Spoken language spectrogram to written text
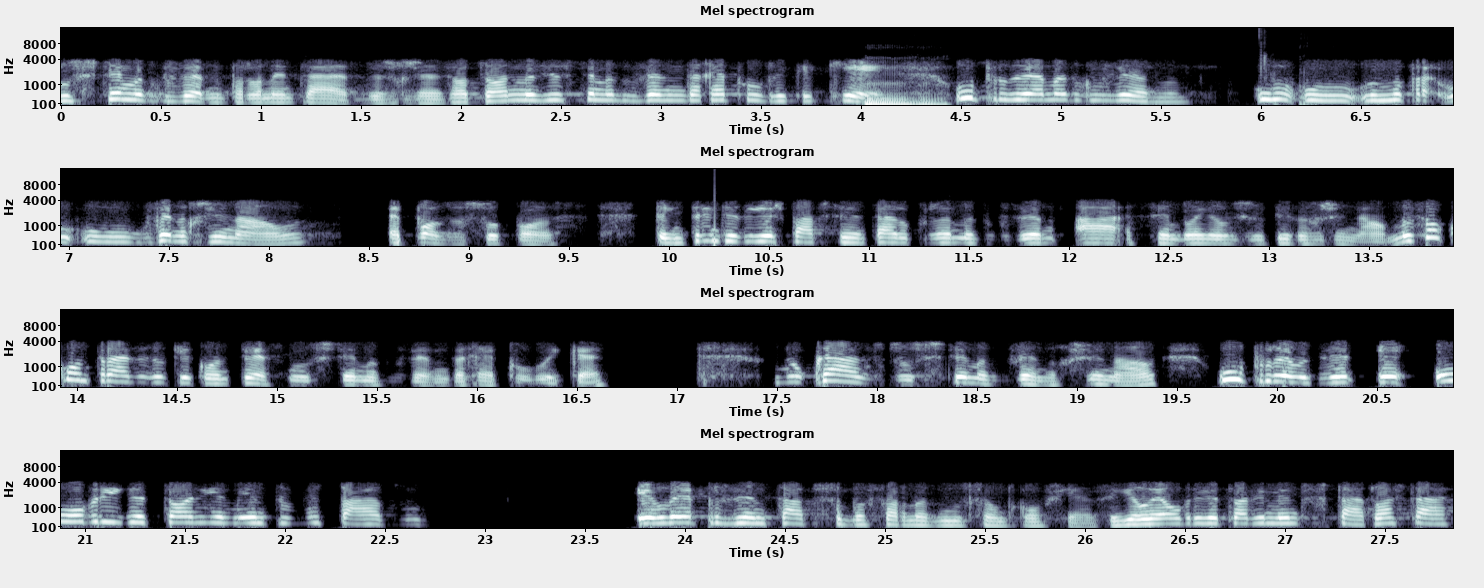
o sistema de governo parlamentar das regiões autónomas e o sistema de governo da República, que é uhum. o programa de governo. O, o, o, o, governo regional, após a sua posse, tem 30 dias para apresentar o programa de governo à Assembleia Legislativa Regional. Mas ao contrário do que acontece no sistema de governo da República, no caso do sistema de governo regional, o programa de governo é obrigatoriamente votado ele é apresentado sob a forma de moção de confiança e ele é obrigatoriamente votado. Lá está.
